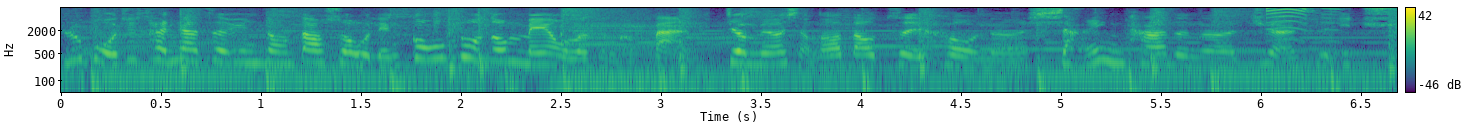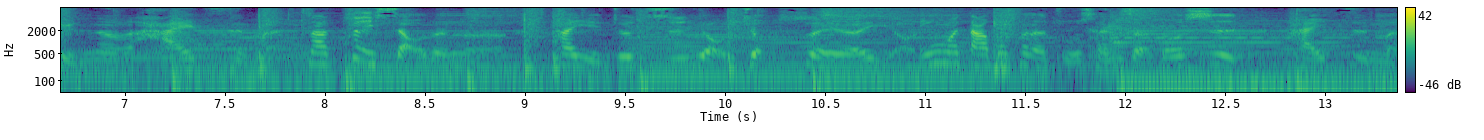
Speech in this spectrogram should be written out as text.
如果我去参加这运动，到时候我连工作都没有了怎么办？就没有想到到最后呢，响应他的呢，居然是一群呢孩子们。那最小的呢，他也就只有九岁而已哦。因为大部分的组成者都是孩子们，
